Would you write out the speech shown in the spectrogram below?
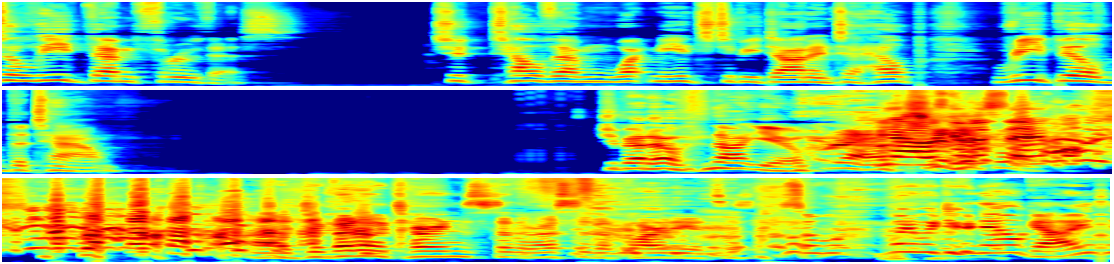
to lead them through this, to tell them what needs to be done, and to help rebuild the town. Gebetto, not you. Yeah, Yeah, I was gonna say, holy shit. Uh, Gebetto turns to the rest of the party and says, "So wh- what do we do now, guys?"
